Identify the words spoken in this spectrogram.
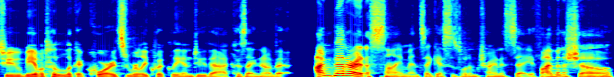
to be able to look at chords really quickly and do that because I know that I'm better at assignments, I guess is what I'm trying to say. If I'm in a show, uh-huh.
